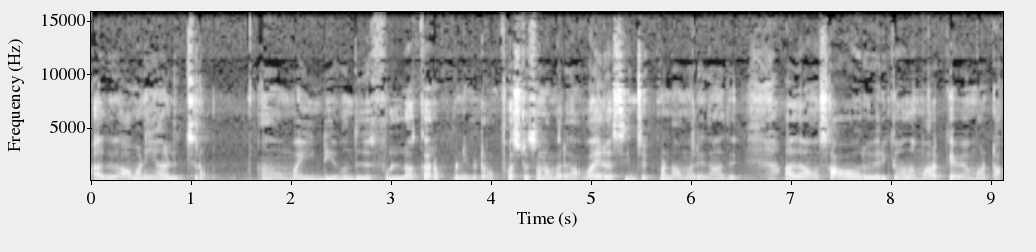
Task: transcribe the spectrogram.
அது அவனையே அழிச்சிரும். அவன் மைண்டே வந்து ஃபுல்லாக கரப்ட் பண்ணி விட்டுரும். ஃபஸ்ட்டு சொன்ன மாதிரி தான் வைரஸ் இன்ஜெக்ட் பண்ண மாதிரி தான் அது. அது அவன் சாகிற வரைக்கும் அதை மறக்கவே மாட்டான்.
